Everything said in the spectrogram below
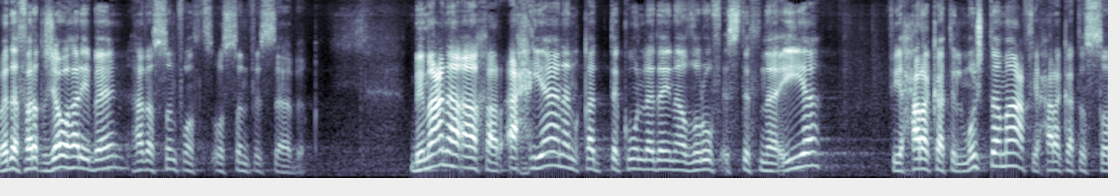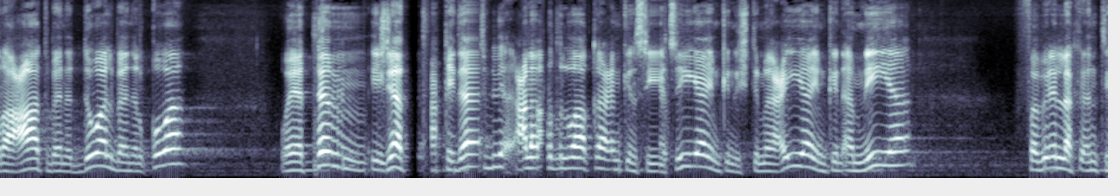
وهذا فرق جوهري بين هذا الصنف والصنف السابق. بمعنى آخر أحيانا قد تكون لدينا ظروف استثنائية في حركة المجتمع في حركة الصراعات بين الدول بين القوى ويتم إيجاد تعقيدات على أرض الواقع يمكن سياسية يمكن اجتماعية يمكن أمنية. فبيقول لك أنت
